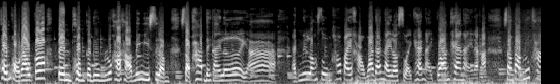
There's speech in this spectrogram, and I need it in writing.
พรมของเราก็เป็นพรมกระดุมลูกค้าขาไม่มีเสื่อมสภาพใดๆเลยอ่าแอดมินลองซูมเข้าไปค่ะว่าด้านในเราสวยแค่ไหนกว้างแค่ไหนนะคะสำหรับลูกค้า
